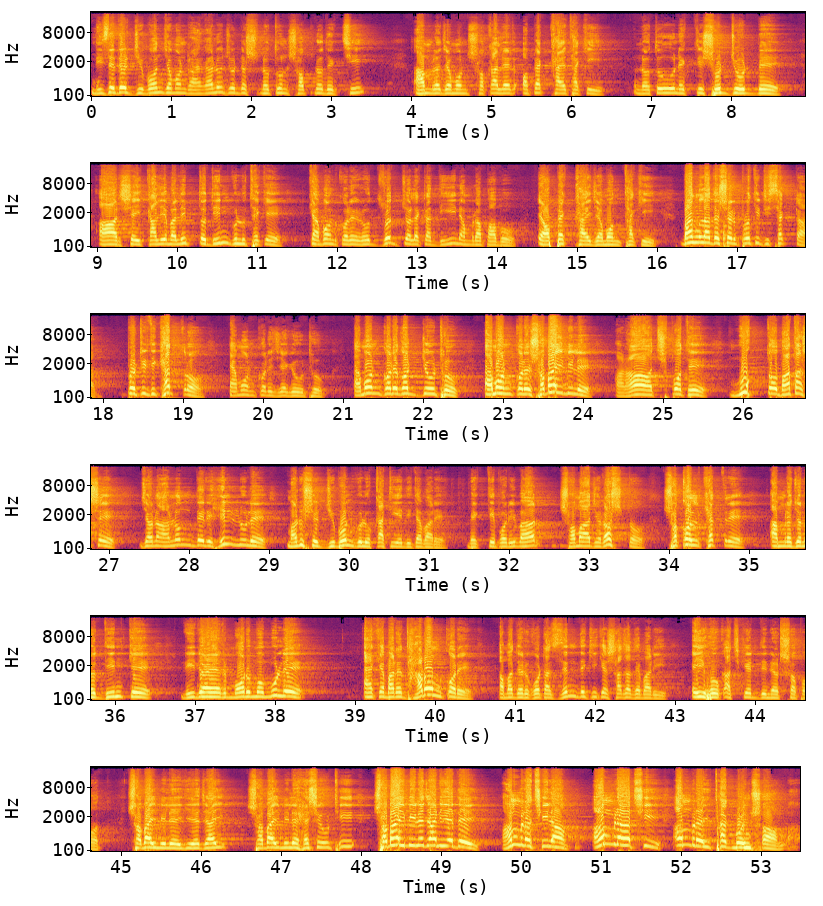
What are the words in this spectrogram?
নিজেদের জীবন যেমন রাঙানোর জন্য নতুন স্বপ্ন দেখছি, আমরা যেমন সকালের অপেক্ষায় থাকি, নতুন একটি সূর্য উঠবে, আর সেই কালিমা লিপ্ত দিনগুলো থেকে কেমন করে রৌদ্রোজ্জ্বল একটা দিন আমরা পাবো, এ অপেক্ষায় যেমন থাকি। বাংলাদেশের প্রতিটি সেক্টর প্রতিটি ক্ষেত্র এমন করে জেগে উঠুক, এমন করে গর্জে উঠুক, এমন করে সবাই মিলে রাজপথে মুক্ত বাতাসে যেন আনন্দের হিল্লুলে মানুষের জীবনগুলো কাটিয়ে দিতে পারে। ব্যক্তি, পরিবার, সমাজ, রাষ্ট্র, সকল ক্ষেত্রে আমরা যেন দিনকে হৃদয়ের মর্মমূলে একেবারে ধারণ করে আমাদের গোটা জিন্দেগিকে সাজাতে পারি। এই হোক আজকের দিনের শপথ। সবাই মিলে এগিয়ে যাই, সবাই মিলে হেসে উঠি, সবাই মিলে জানিয়ে দেই, আমরা ছিলাম, আমরা আছি, আমরাই থাকব ইনশাআল্লাহ।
